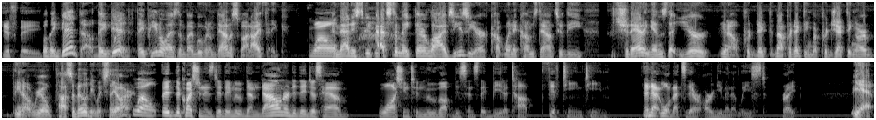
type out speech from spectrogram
if they Well, they did though. They did. They penalized them by moving them down a spot. I think. well and that is that's to make their lives easier when it comes down to the shenanigans that you're you know predict not predicting but projecting are you know real possibility which they are Well, it, the question is, did they move them down or did they just have Washington move up since they beat a top 15 team? And that, well, that's their argument at least, right? yeah.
